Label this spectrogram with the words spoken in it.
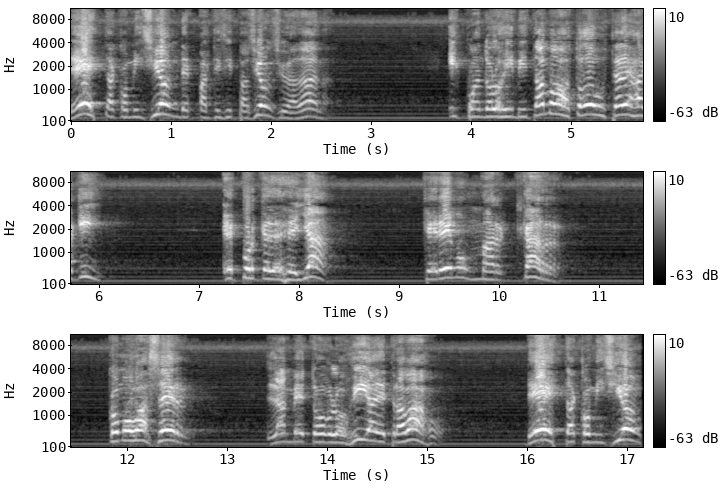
de esta Comisión de Participación Ciudadana. Y cuando los invitamos a todos ustedes aquí, es porque desde ya queremos marcar cómo va a ser la metodología de trabajo de esta comisión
